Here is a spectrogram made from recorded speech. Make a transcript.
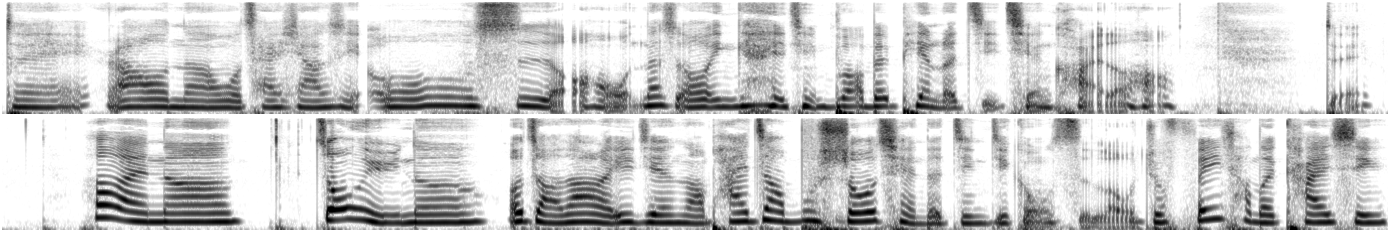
对，然后呢，我才相信，哦，是哦，那时候应该已经不知道被骗了几千块了哈。对，后来呢，终于呢，我找到了一间呢拍照不收钱的经纪公司了，我就非常的开心。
